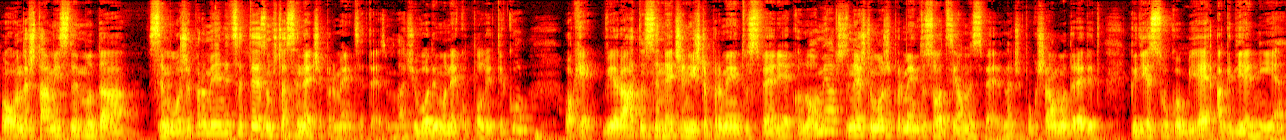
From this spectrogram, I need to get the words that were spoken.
onda šta mislimo da se može promijeniti sa tezom, šta se neće promijeniti sa tezom. Znači, uvodimo neku politiku, ok, vjerojatno se neće ništa promijeniti u sferi ekonomije, ali se nešto može promijeniti u socijalnoj sferi. Znači, pokušavamo odrediti gdje sukob je, a gdje nije.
